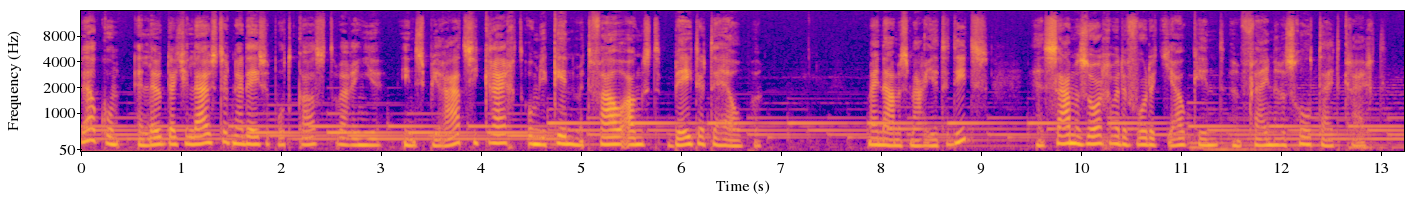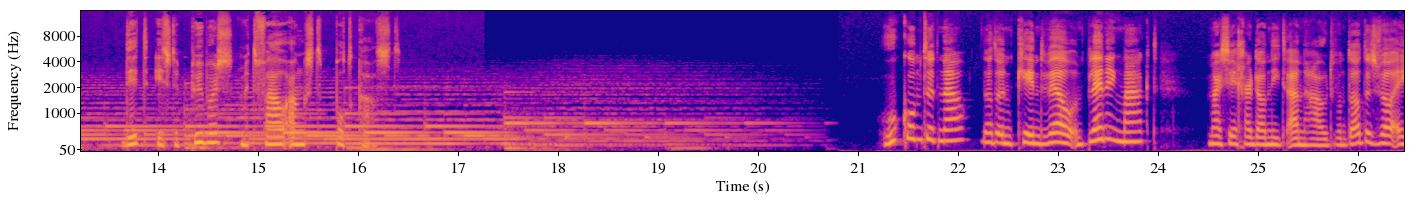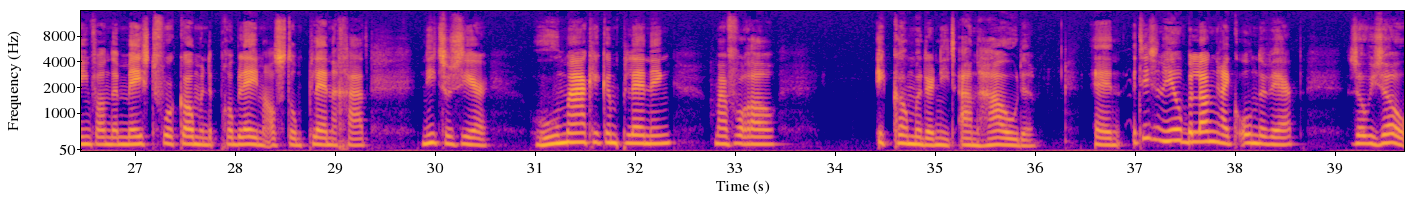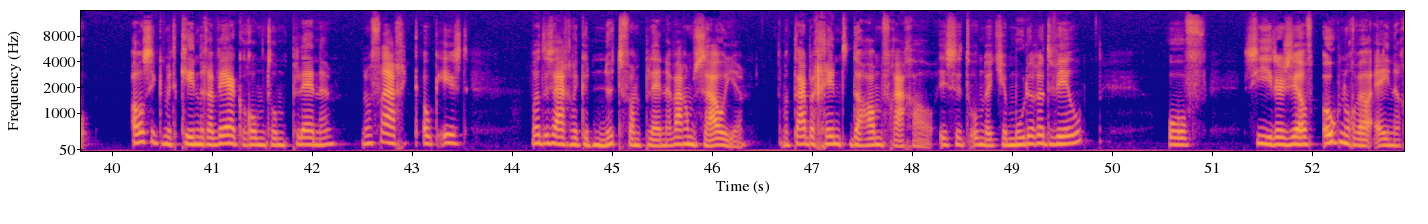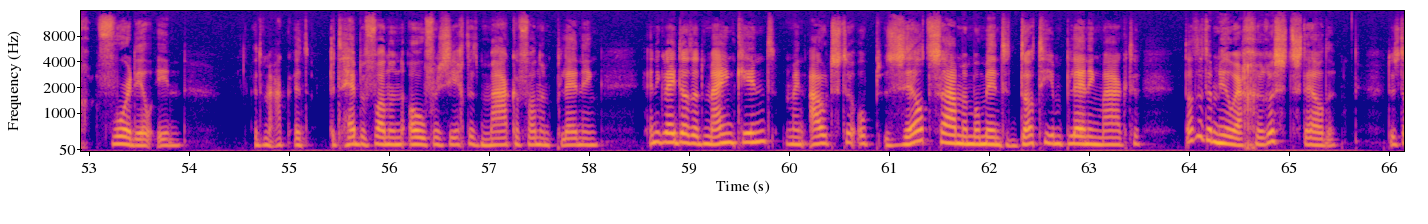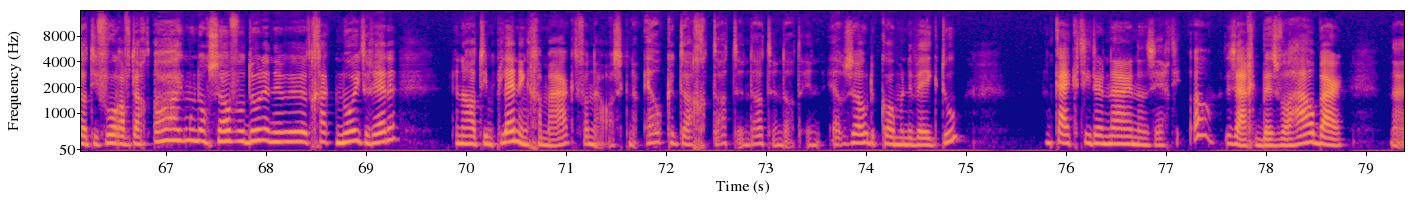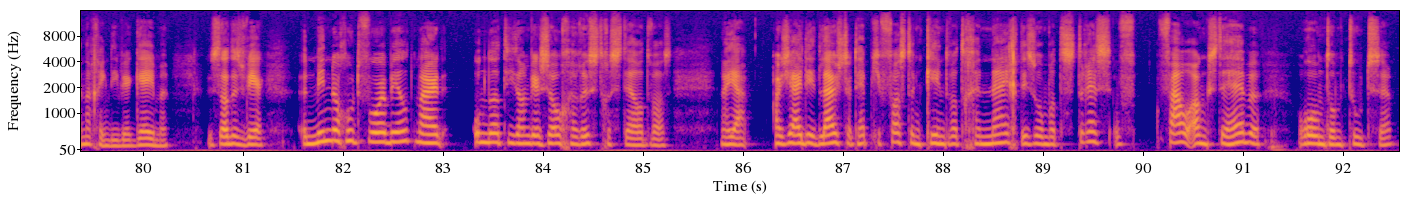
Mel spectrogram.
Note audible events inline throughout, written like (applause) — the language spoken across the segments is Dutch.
Welkom en leuk dat je luistert naar deze podcast waarin je inspiratie krijgt om je kind met faalangst beter te helpen. Mijn naam is Mariette Diets en samen zorgen we ervoor dat jouw kind een fijnere schooltijd krijgt. Dit is de Pubers met Faalangst podcast. Hoe komt het nou dat een kind wel een planning maakt, maar zich er dan niet aan houdt? Want dat is wel een van de meest voorkomende problemen als het om plannen gaat. Niet zozeer hoe maak ik een planning, maar vooral ik kan me er niet aan houden. En het is een heel belangrijk onderwerp. Sowieso, als ik met kinderen werk rondom plannen, dan vraag ik ook eerst: wat is eigenlijk het nut van plannen? Waarom zou je? Want daar begint de hamvraag al. Is het omdat je moeder het wil? Of zie je er zelf ook nog wel enig voordeel in? Het, maken, het, het hebben van een overzicht, het maken van een planning. En ik weet dat het mijn kind, mijn oudste, op zeldzame momenten dat hij een planning maakte, dat het hem heel erg geruststelde. Dus dat hij vooraf dacht: Oh, ik moet nog zoveel doen en dat ga ik nooit redden. En dan had hij een planning gemaakt van: Nou, als ik nou elke dag dat en dat en dat en zo de komende week doe. Dan kijkt hij ernaar en dan zegt hij: Oh, dat is eigenlijk best wel haalbaar. Nou, en dan ging hij weer gamen. Dus dat is weer een minder goed voorbeeld, maar omdat hij dan weer zo gerustgesteld was. Nou ja, als jij dit luistert, heb je vast een kind wat geneigd is om wat stress of faalangst te hebben rondom toetsen.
